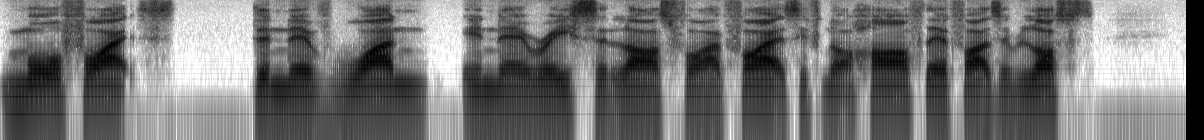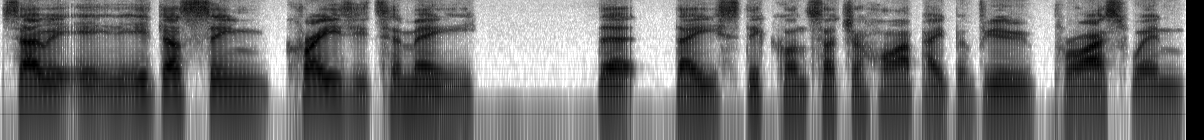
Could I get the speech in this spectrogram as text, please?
more fights than they've won in their recent last five fights, if not half their fights have lost. So it, it, it does seem crazy to me that they stick on such a high pay per view price when,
